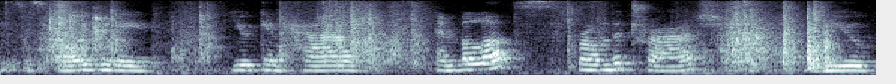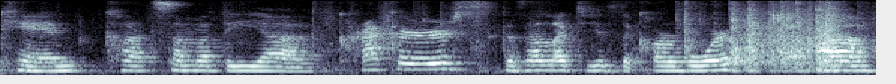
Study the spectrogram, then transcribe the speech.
This is all you need. You can have envelopes from the trash. You can cut some of the uh, crackers because I like to use the cardboard. Um,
